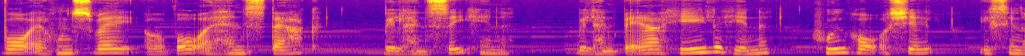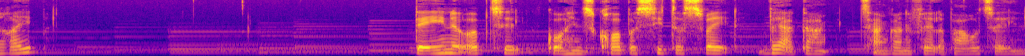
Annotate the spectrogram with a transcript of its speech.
Hvor er hun svag, og hvor er han stærk? Vil han se hende? Vil han bære hele hende, hud, hår og sjæl, i sin reb? Dagene op til går hendes krop og sitter svagt, hver gang tankerne falder på aftalen.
